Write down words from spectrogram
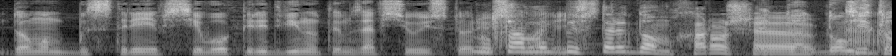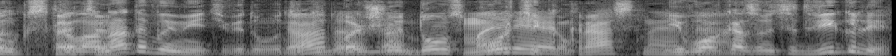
домом быстрее всего передвинутым за всю историю Ну, самый быстрый дом. Хороший Это дом титул, с кстати. колоннадой вы имеете в виду? Вот Да, этот да, большой да. дом с Мэрия портиком. красная, Его, да. оказывается, двигали?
